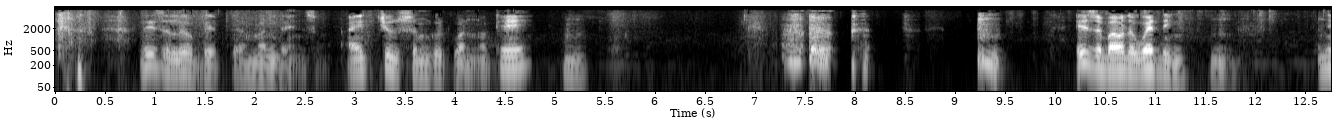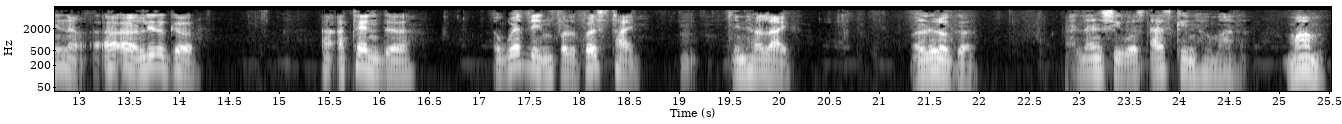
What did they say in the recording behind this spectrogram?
this is a little bit uh, mundane, so I choose some good one, okay? Mm. it's about a wedding. Mm. You know, a, a little girl uh, attend uh, a wedding for the first time mm, in her life. A little girl. And then she was asking her mother, Mom,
